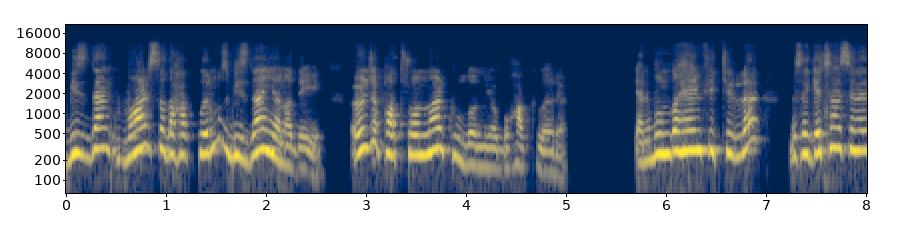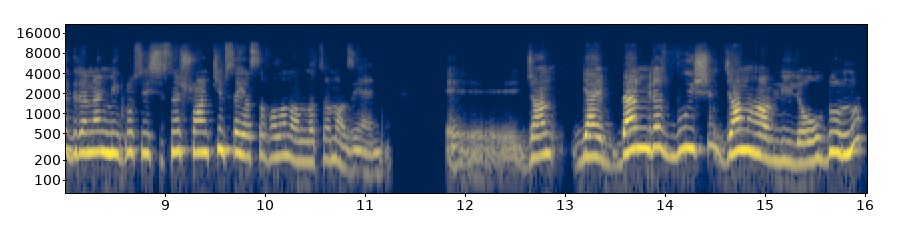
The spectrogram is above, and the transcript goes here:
bizden varsa da haklarımız bizden yana değil. Önce patronlar kullanıyor bu hakları. Yani bunda hem fikirler. Mesela geçen sene direnen Migros işçisine şu an kimse yasa falan anlatamaz yani. E, can yani ben biraz bu işin can havliyle olduğunu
